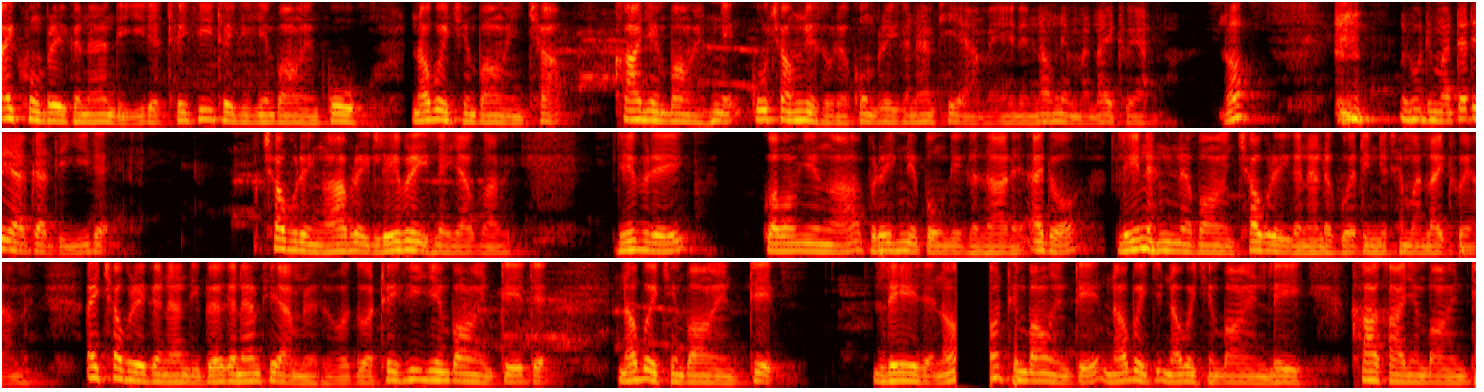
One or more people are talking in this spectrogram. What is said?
အဲ့ခွန်ပရိတ်ကနန်းဒီတဲ့ထိပ်စီးထိပ်စီးချင်းပေါင်းရင်9နောက်ပိတ်ချင်းပေါင်းရင်6ခါချင်းပေါင်းရင်2 6 6နှစ်ဆိုတဲ့ခွန်ပရိတ်ကနန်းဖြစ်ရမယ်တဲ့နောက်နှစ်မှာလိုက်ထွက်ရနော်အခုဒီမှာတတိယကတ်ဒီတဲ့6ပရိတ်5ပရိတ်4ပရိတ်လည်းရောက်သွားပြီ4ပရိတ် ကွာပေါင်းချင်းကပရိတ်နှစ်ပုံသေးကစားတယ်အဲ့တော့4နဲ့2နဲ့ပေါင်းရင်6ပရိတ်ကနန်းတစ်ခုဒီနှစ်ထဲမှာလိုက်ထွက်ရမယ်အဲ့6ပရိတ်ကနန်းဒီဘယ်ကနန်းဖြစ်ရမလဲဆိုတော့သူကထိပ်စီးချင်းပေါင်းရင်1တဲ့နောက်ပိတ်ချင်းပေါင်းရင်1 4တဲ့နော်ထင်းပေါင်းရင်1နောက်ပိတ်နောက်ပိတ်ချင်းပေါင်းရင်4ခါခါချင်းပေါင်းရင်1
